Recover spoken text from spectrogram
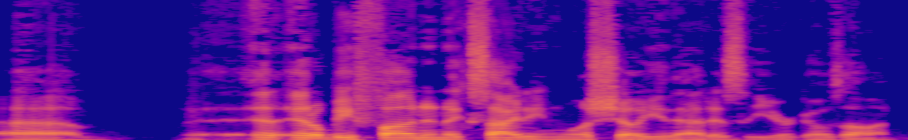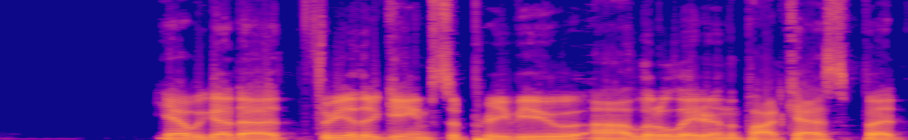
uh, um, it, it'll be fun and exciting. We'll show you that as the year goes on. Yeah, we got uh, three other games to preview uh, a little later in the podcast, but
